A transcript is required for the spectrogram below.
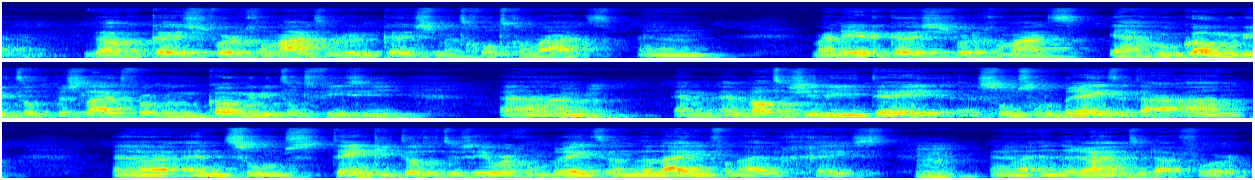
uh, welke keuzes worden gemaakt? Worden de keuzes met God gemaakt? Wanneer de keuzes worden gemaakt, ja, hoe komen jullie tot besluitvorming? Hoe komen jullie tot visie? Mm-hmm. en, en wat is jullie idee? Soms ontbreekt het daaraan. En soms denk ik dat het dus heel erg ontbreekt aan de leiding van de Heilige Geest. Mm. en de ruimte daarvoor.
